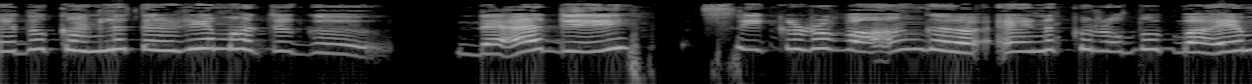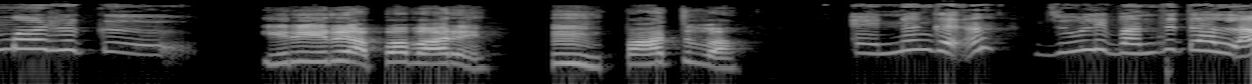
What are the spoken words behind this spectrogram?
ஏதோ கண்ணுல தெரிய மாட்டுது டாடி சீக்கிரம் வாங்க. எனக்கு ரொம்ப பயமா இருக்கு. இரு இரு அப்பா வாரேன். ம் பார்த்து வா என்னங்க ஜூலி வந்துட்டாளா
